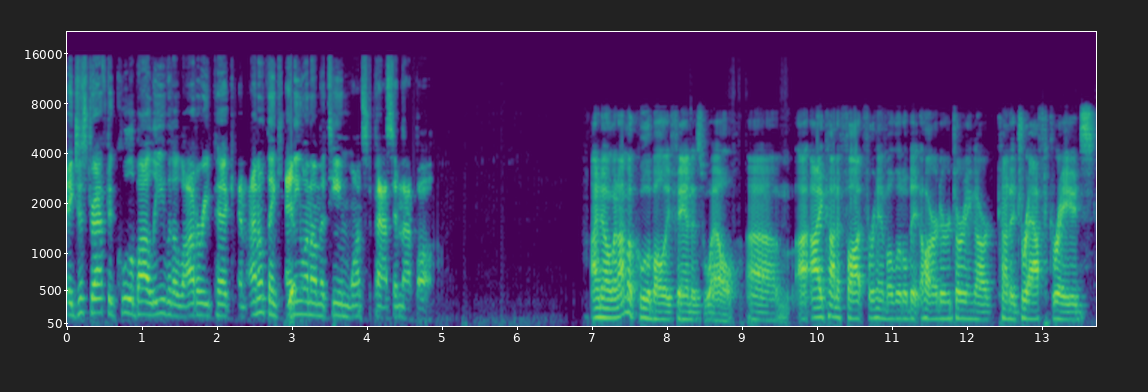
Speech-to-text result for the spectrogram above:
They just drafted Coulibaly with a lottery pick, and I don't think anyone on the team wants to pass him that ball. I know, and I'm a Coulibaly fan as well. Um, I, I kind of fought for him a little bit harder during our kind of draft grades.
